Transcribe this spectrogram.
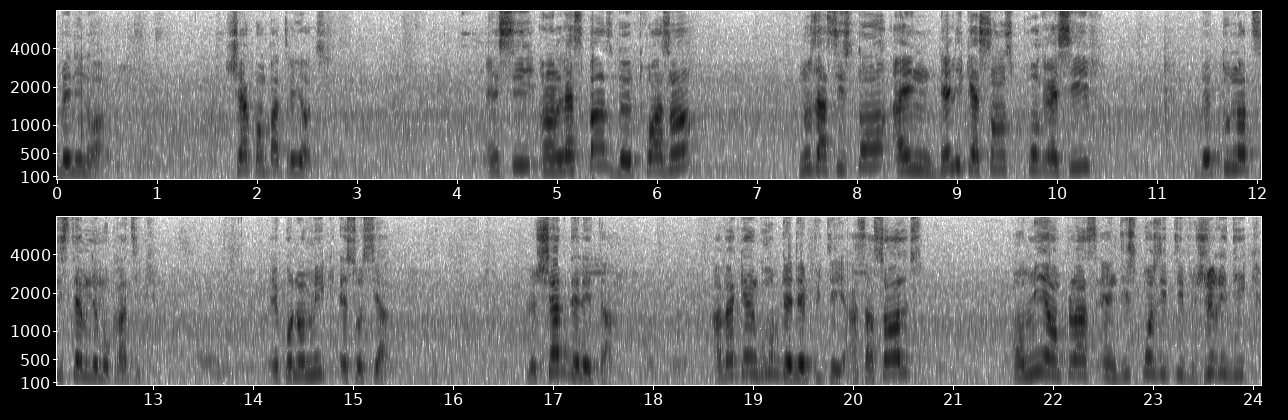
Béninois, chers compatriotes, ainsi, en l'espace de trois ans, nous assistons à une déliquescence progressive de tout notre système démocratique, économique et social. Le chef de l'État, avec un groupe de députés à sa solde, ont mis en place un dispositif juridique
